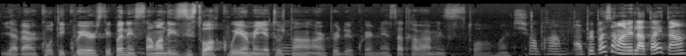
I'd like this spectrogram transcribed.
il y avait un côté queer. C'est pas nécessairement des histoires queer, mais il y a tout le temps un peu de queerness à travers mes histoires. Ouais. Je comprends. On peut pas s'en enlever de la tête, hein?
